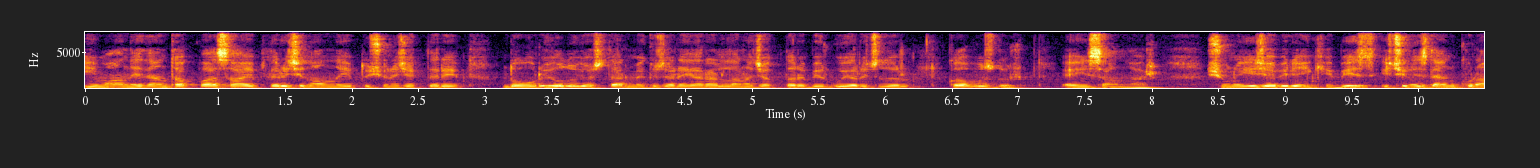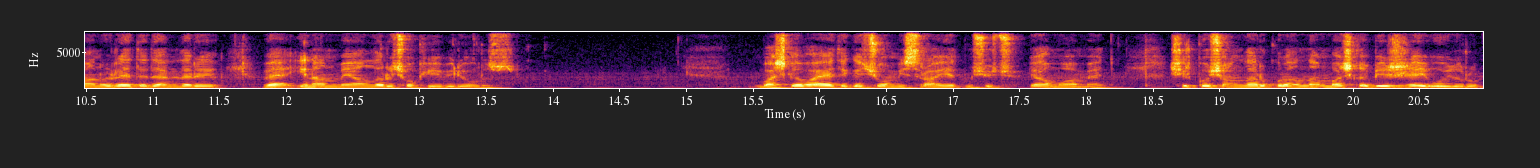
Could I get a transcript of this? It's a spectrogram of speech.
iman eden takva sahipleri için anlayıp düşünecekleri, doğru yolu göstermek üzere yararlanacakları bir uyarıcıdır, kılavuzdur. Ey insanlar! Şunu iyice bilin ki biz içinizden Kur'an'ı reddedenleri ve inanmayanları çok iyi biliyoruz. Başka bir ayete geçiyorum İsra 73. Ya Muhammed, şirk koşanlar Kur'an'dan başka bir şey uydurup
